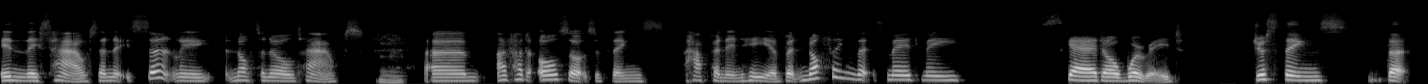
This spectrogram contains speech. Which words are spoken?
in this house, and it's certainly not an old house. Mm. Um, I've had all sorts of things happen in here, but nothing that's made me scared or worried. Just things that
